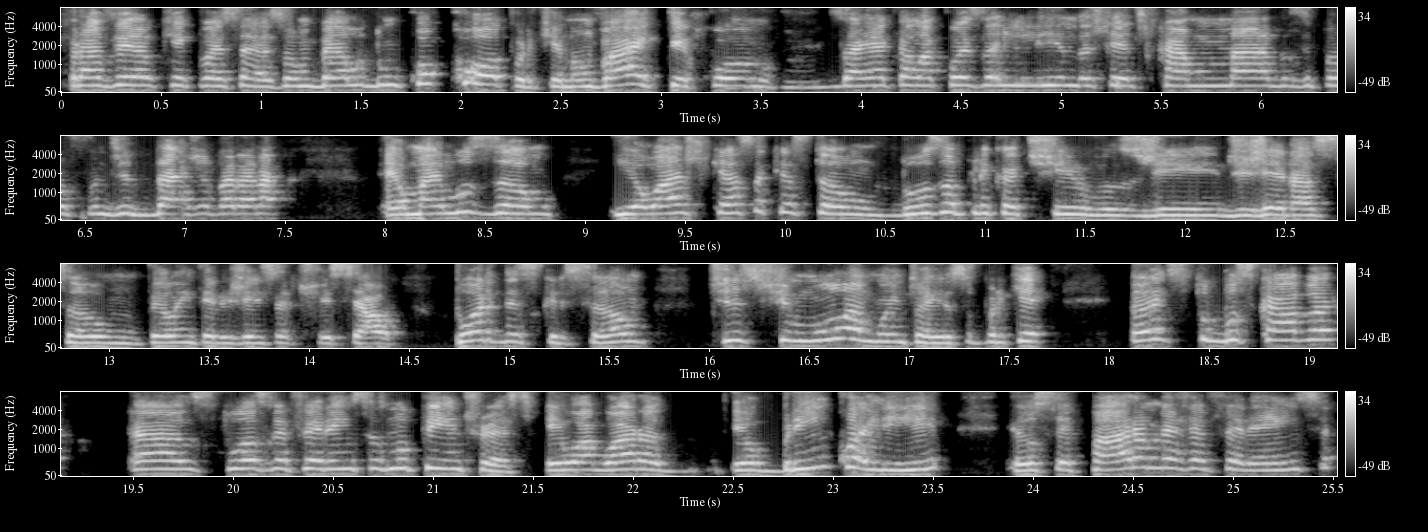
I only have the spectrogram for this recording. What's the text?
para ver o que, que vai sair. Vai ser um belo de um cocô, porque não vai ter como uhum. sair aquela coisa linda, cheia de camadas e profundidade. Barará. É uma ilusão. E eu acho que essa questão dos aplicativos de, de geração pela inteligência artificial por descrição te estimula muito a isso, porque antes tu buscava as tuas referências no Pinterest. Eu agora eu brinco ali, eu separo a minha referência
